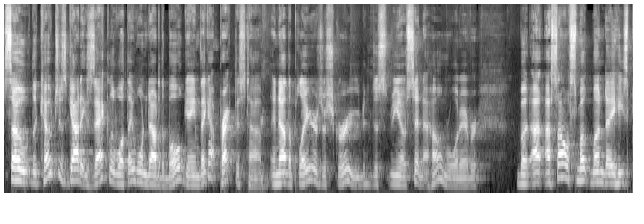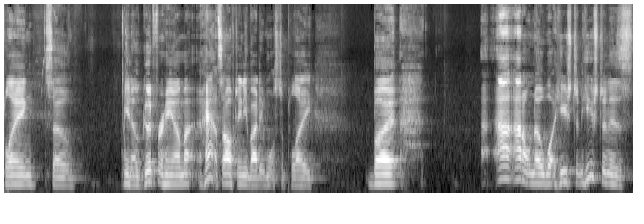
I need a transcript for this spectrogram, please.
So the coaches got exactly what they wanted out of the bowl game. They got practice time, and now the players are screwed, just you know, sitting at home or whatever. But I, I saw Smoke Monday. He's playing, so you know, good for him. Hats off to anybody who wants to play. But I, I don't know what Houston. Houston is.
